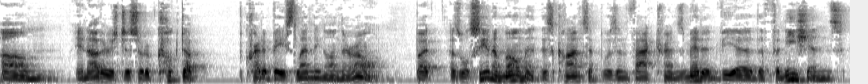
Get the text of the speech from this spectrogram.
um, and others just sort of cooked up credit-based lending on their own. But as we'll see in a moment, this concept was in fact transmitted via the Phoenicians,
